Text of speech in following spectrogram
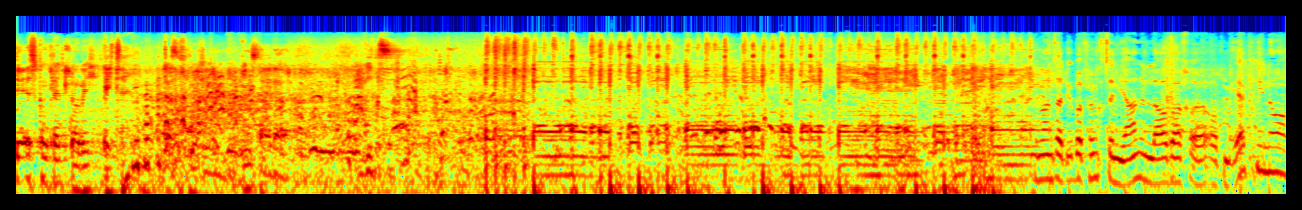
der ist komplett, glaube ich. Bitte? Das ist so ein Insider-Witz. Seit über 15 Jahren in Laubach äh, Open-Air-Kino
